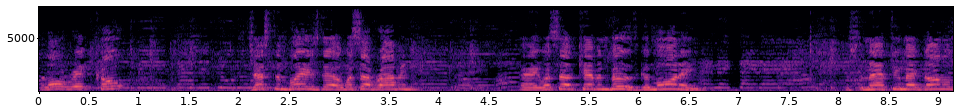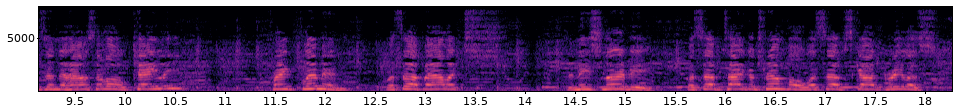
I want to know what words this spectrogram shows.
Hello, Rick Cope. Justin Blaisdell. What's up, Robin? Hey, what's up, Kevin Booth? Good morning. Mr. Matthew McDonald's in the house. Hello, Kaylee. Frank Fleming. What's up, Alex? Denise Nerby. What's up, Tiger Trimble? What's up, Scott Grealis?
